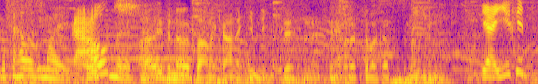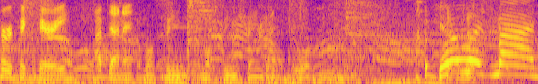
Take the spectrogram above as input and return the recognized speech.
What the hell is my Ouch. ultimate I don't even know if that mechanic even exists in this game. but I feel like I've seen. Yeah, you could perfect parry. I've done it. I've not seen. I've not seen chambering too often. Kill this man!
